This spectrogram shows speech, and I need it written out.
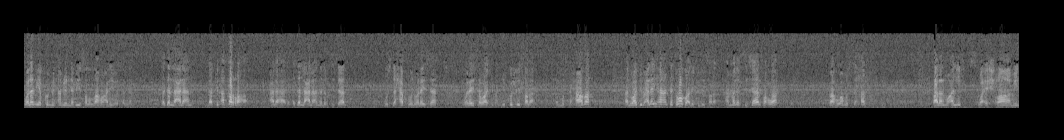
ولم يكن من أمر النبي صلى الله عليه وسلم. فدل على أن لكن أقرها على هذا. فدل على أن الاغتسال مستحب وليس وليس واجبا لكل صلاة. المستحاضة الواجب عليها أن تتوضأ لكل صلاة. أما الاغتسال فهو فهو مستحب. قال المؤلف وإحرام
